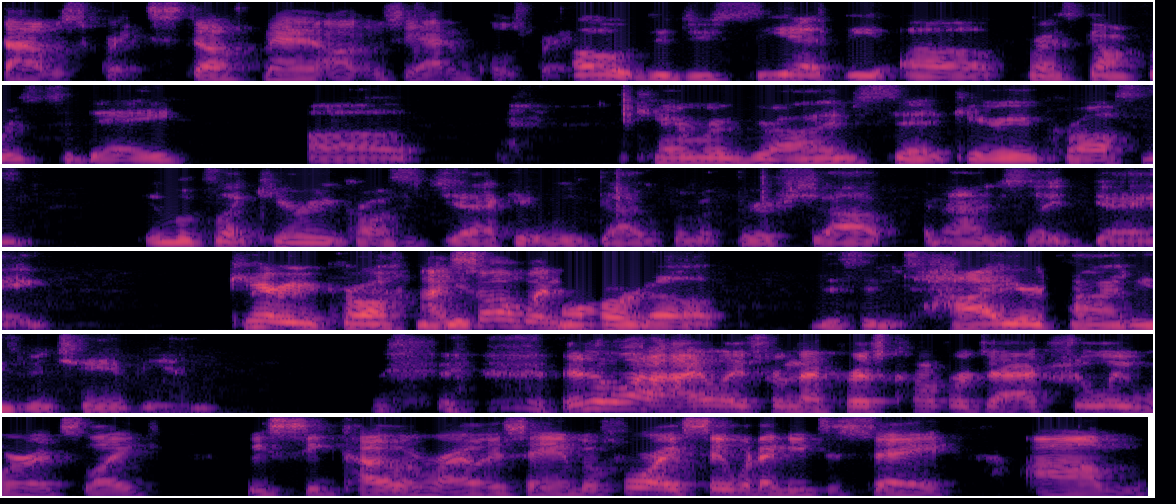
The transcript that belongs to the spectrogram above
That was great stuff, man. Obviously, Adam Cole's great. Oh, did you see at the uh, press conference today? Uh, Cameron Grimes said Karrion Kross's. It looks like Karrion Kross's jacket was gotten from a thrift shop, and I'm just like, dang, Karrion Kross. I saw when hard up this entire time he's been champion. There's a lot of highlights from that press conference actually, where it's like we see Kyle O'Reilly saying, "Before I say what I need to say, um,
